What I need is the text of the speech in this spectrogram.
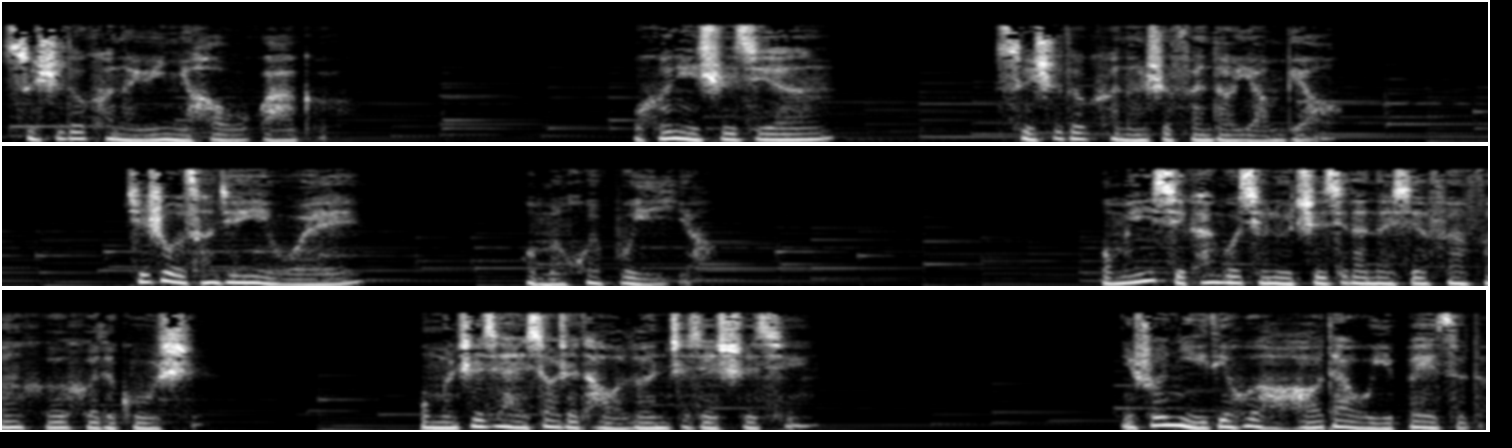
随时都可能与你毫无瓜葛。我和你之间，随时都可能是分道扬镳。其实我曾经以为，我们会不一样。我们一起看过情侣之间的那些分分合合的故事，我们之间还笑着讨论这些事情。你说你一定会好好待我一辈子的，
